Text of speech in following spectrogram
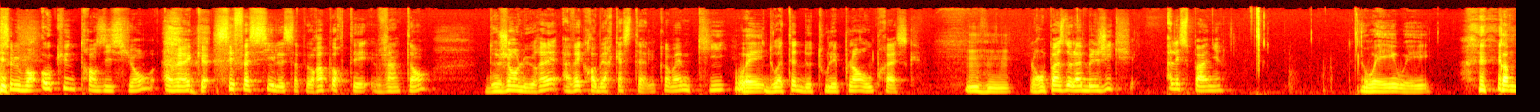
absolument aucune transition avec C'est facile et ça peut rapporter 20 ans de Jean Luret avec Robert Castel, quand même, qui Oui. doit être de tous les plans ou presque. Mhm. Alors on passe de la Belgique à l'Espagne. Oui, oui. Comme,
